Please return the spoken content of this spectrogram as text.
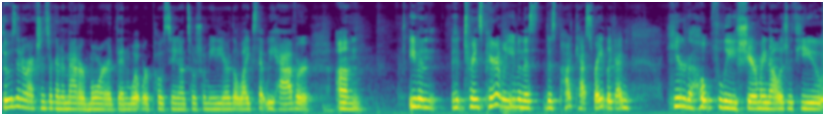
Those interactions are going to matter more than what we're posting on social media or the likes that we have or um, even transparently even this this podcast right? Like i'm here to hopefully share my knowledge with you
